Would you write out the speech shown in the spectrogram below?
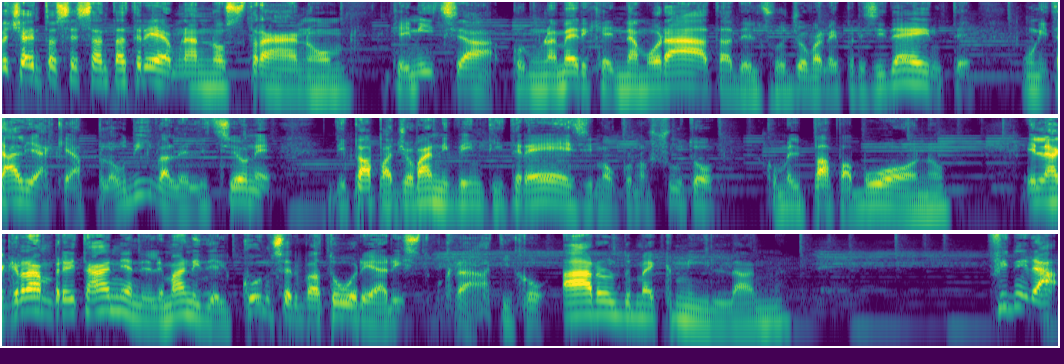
1963 è un anno strano, che inizia con un'America innamorata del suo giovane presidente, un'Italia che applaudiva l'elezione di Papa Giovanni XXIII, conosciuto come il Papa Buono, e la Gran Bretagna nelle mani del conservatore aristocratico Harold Macmillan. Finirà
